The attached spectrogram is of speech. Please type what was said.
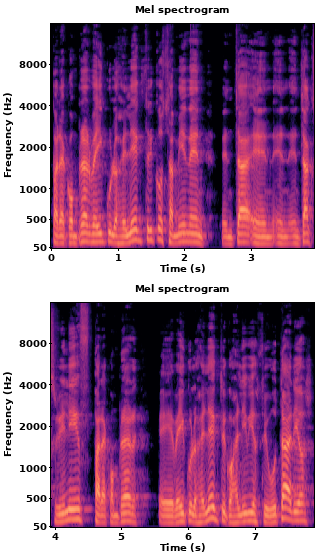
para comprar vehículos eléctricos, también en, en, tax relief para comprar eh, vehículos eléctricos, alivios tributarios,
